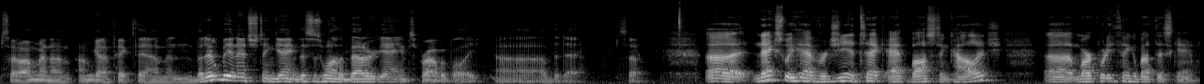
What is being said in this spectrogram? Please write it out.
so I'm gonna I'm gonna pick them, and but it'll be an interesting game. This is one of the better games probably uh, of the day. So uh, next we have Virginia Tech at Boston College. Uh, Mark, what do you think about this game?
